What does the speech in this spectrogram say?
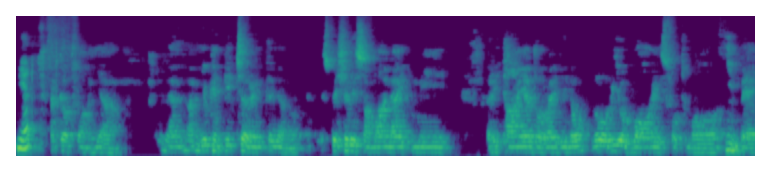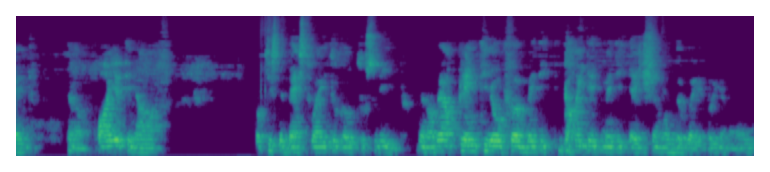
Yeah. I got one, yeah. Uh, you can picture it, you know, especially someone like me, retired already, no, no real worries for tomorrow, in bed, you know, quiet enough. What is the best way to go to sleep? You know, there are plenty of uh, medi- guided meditation on the web, you know,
